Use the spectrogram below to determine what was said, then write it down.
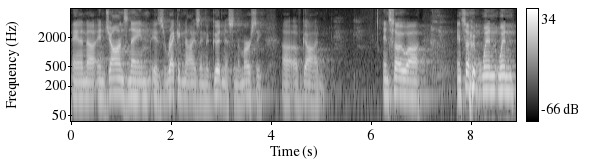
and, uh, and John's name is recognizing the goodness and the mercy uh, of God. And so, uh, and so when, when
